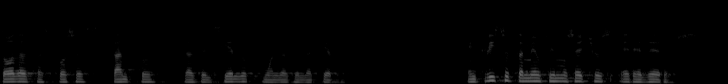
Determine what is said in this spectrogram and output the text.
todas las cosas, tanto las del cielo como las de la tierra. En Cristo también fuimos hechos herederos,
